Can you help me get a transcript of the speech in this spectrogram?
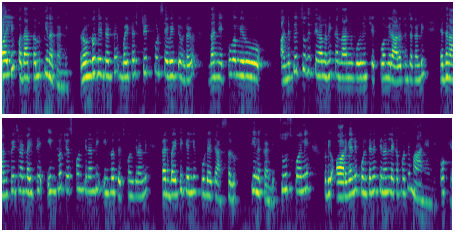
ఆయిలీ పదార్థాలు తినకండి. రెండోది ఏంటంటే బయట స్ట్రీట్ ఫుడ్స్ ఏవైతే ఉంటాయో దాన్ని ఎక్కువగా మీరు అనిపించుది తినాలని కానీ దాని గురించి ఎక్కువ మీరు ఆలోచించకండి. ఏదైనా అనిపించినట్లయితే ఇంట్లో చేసుకొని తినండి ఇంట్లో తెచ్చుకొని తినండి కానీ బయటికి వెళ్ళి ఫుడ్ అయితే అస్సలు తినకండి. చూసుకొని కొద్దిగా ఆర్గానిక్ ఉంటేనే తినండి లేకపోతే మానేయండి. ఓకే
